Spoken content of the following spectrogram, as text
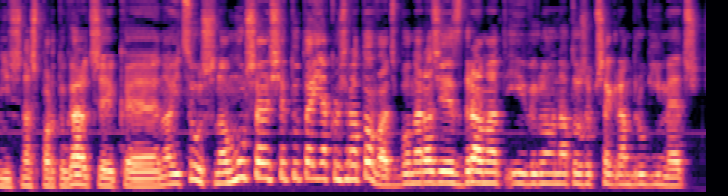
niż nasz Portugalczyk. E, No i cóż, no muszę się tutaj jakoś ratować, bo na razie jest dramat i wygląda na to, że przegram drugi mecz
